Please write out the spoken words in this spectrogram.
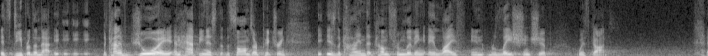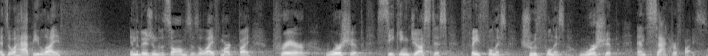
It's deeper than that. It, it, it, the kind of joy and happiness that the Psalms are picturing is the kind that comes from living a life in relationship with God. And so, a happy life in the vision of the Psalms is a life marked by prayer, worship, seeking justice, faithfulness, truthfulness, worship, and sacrifice.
